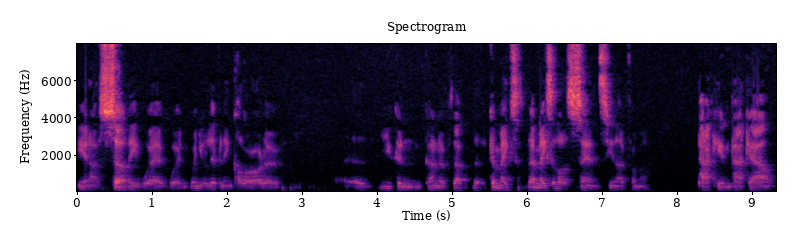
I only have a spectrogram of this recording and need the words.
you know certainly where when, when you're living in Colorado you can kind of that, that, can make that makes a lot of sense, you know, from a pack in, pack out.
